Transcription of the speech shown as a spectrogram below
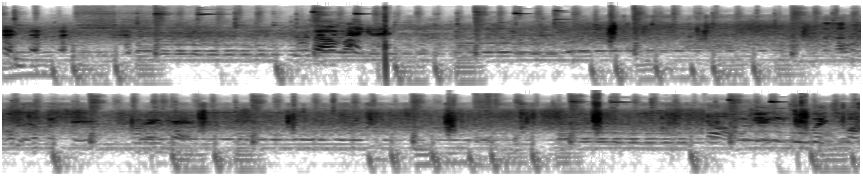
さんは言語が一番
